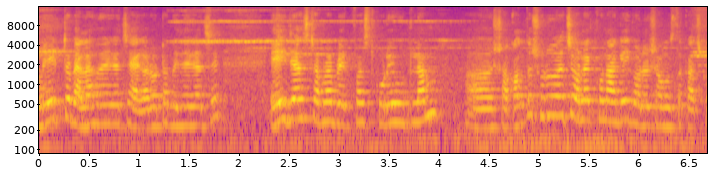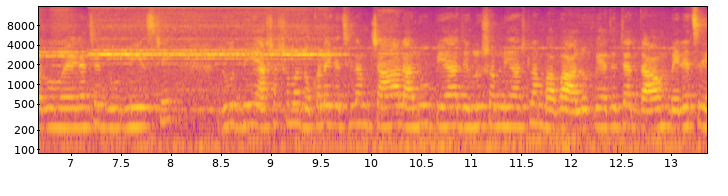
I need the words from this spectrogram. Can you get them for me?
অনেকটা বেলা হয়ে গেছে এগারোটা বেজে গেছে। এই জাস্ট আমরা ব্রেকফাস্ট করে উঠলাম। সকাল তো শুরু হয়েছে অনেকক্ষণ আগেই ঘরের সমস্ত কাজকর্ম হয়ে গেছে দুধ নিয়ে এসেছি। দুধ নিয়ে আসার সময় দোকানে গেছিলাম চাল আলু পেঁয়াজ এগুলো সব নিয়ে আসলাম। বাবা আলু পেঁয়াজের যা দাম বেড়েছে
